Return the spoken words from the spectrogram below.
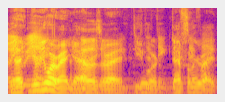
Oh, Yeah, you- you were right, yeah. That was right. You did were definitely say right.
